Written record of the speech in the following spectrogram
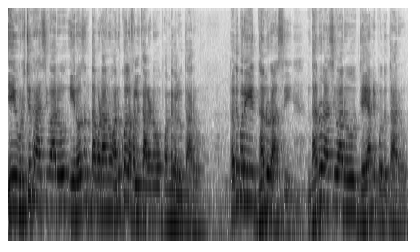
ఈ వృశ్చిక రాశి వారు ఈ రోజంతా కూడాను అనుకూల ఫలితాలను పొందగలుగుతారు. తదుపరి ధనురాశి. ధనురాశి వారు జయాన్ని పొందుతారు.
